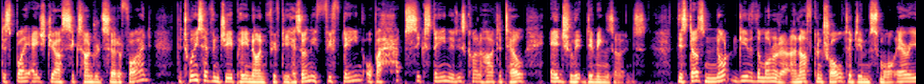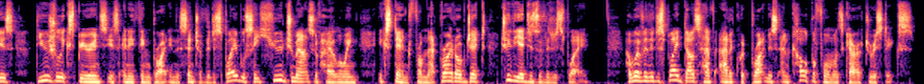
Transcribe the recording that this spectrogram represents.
Display HDR 600 certified, the 27GP950 has only 15 or perhaps 16, it is kind of hard to tell, edge lit dimming zones. This does not give the monitor enough control to dim small areas. The usual experience is anything bright in the center of the display will see huge amounts of haloing extend from that bright object to the edges of the display. However, the display does have adequate brightness and color performance characteristics.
